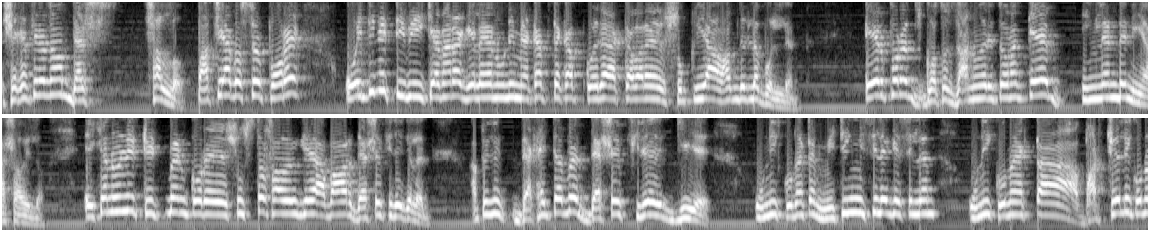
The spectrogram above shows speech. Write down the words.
শেখ হাসিনা যখন দেশ ছাড়লো, পাঁচই আগস্টের পরে ওই দিনে টিভি ক্যামেরা গেলেন, উনি মেকআপ টেকআপ করে একেবারে শুক্রিয়া আলহামদুলিল্লাহ বললেন। এরপরে গত জানুয়ারিতে ওনাকে ইংল্যান্ডে নিয়ে আসা হইল। এখানে উনি ট্রিটমেন্ট করে সুস্থ স্বাভাবিক আবার দেশে ফিরে গেলেন। আপনি কি দেখাইতে পারবেন? দেশে ফিরে গিয়ে উনি কোনো একটা মিটিং মিছিলে গেছিলেন, উনি কোনো একটা ভার্চুয়ালি কোনো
